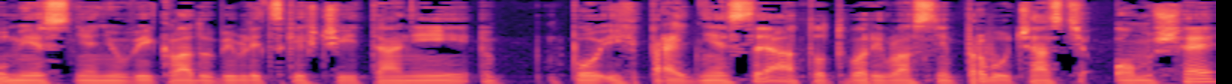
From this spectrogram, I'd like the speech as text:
umiestneniu výkladu biblických čítaní po ich prednese a to tvorí vlastne prvú časť omše,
